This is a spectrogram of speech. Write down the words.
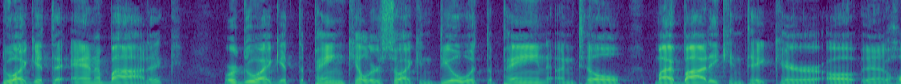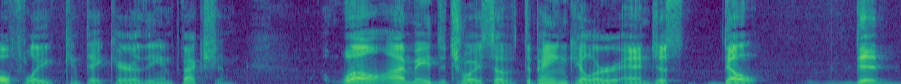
Do I get the antibiotic or do I get the painkiller so I can deal with the pain until my body can take care of, uh, hopefully, can take care of the infection? Well, I made the choice of the painkiller and just dealt, did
